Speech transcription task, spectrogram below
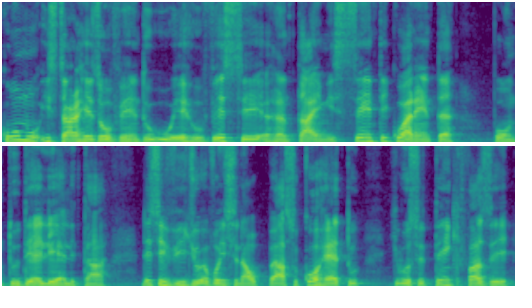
como estar resolvendo o erro VC Runtime 140.dll, tá? Nesse vídeo eu vou ensinar o passo correto que você tem que fazer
